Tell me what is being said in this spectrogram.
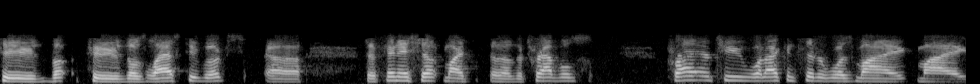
to to those last two books uh, to finish up my uh, the travels prior to what I consider was my my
